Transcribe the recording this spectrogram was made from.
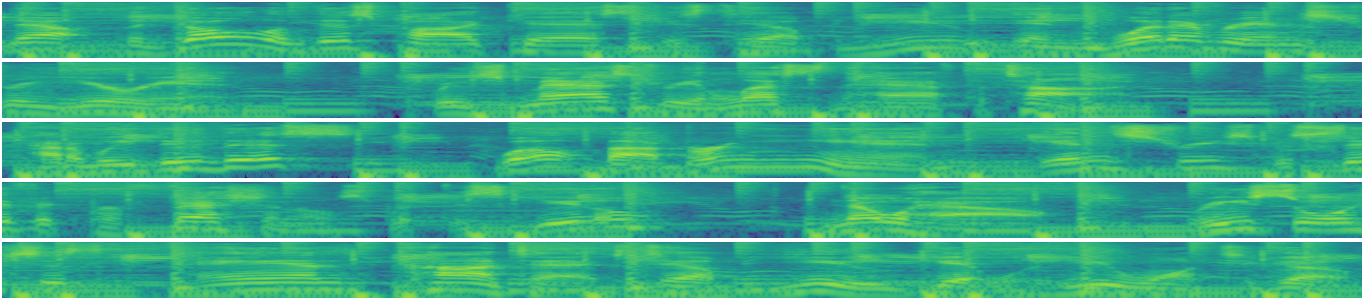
Now, the goal of this podcast is to help you in whatever industry you're in reach mastery in less than half the time. How do we do this? Well, by bringing in industry specific professionals with the skill, know how, resources, and contacts to help you get where you want to go.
